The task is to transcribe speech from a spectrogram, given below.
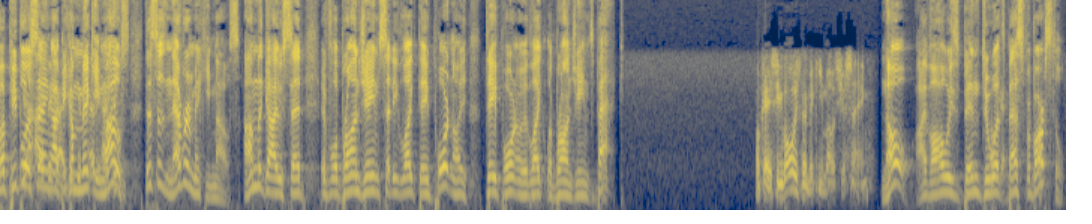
But people Yeah, are saying I I, think- I become Mickey I think- Mouse. this is never Mickey Mouse. I'm the guy who said if LeBron James said he liked Dave Portnoy, Dave Portnoy would like LeBron James back. Okay, so you've always been Mickey Mouse. You're saying. No, I've always been do what's Okay. best for Barstool.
